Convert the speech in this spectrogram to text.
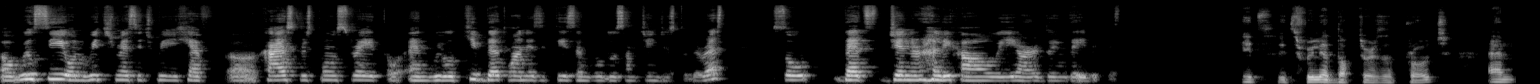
uh, we'll see on which message we have uh, highest response rate, or, and we will keep that one as it is, and we'll do some changes to the rest. So that's generally how we are doing the A/B test. It's it's really a doctor's approach, and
